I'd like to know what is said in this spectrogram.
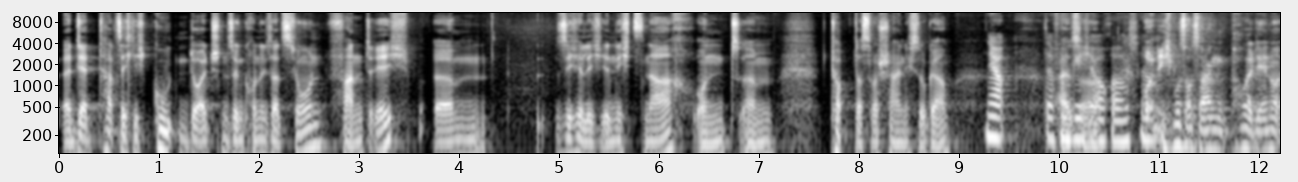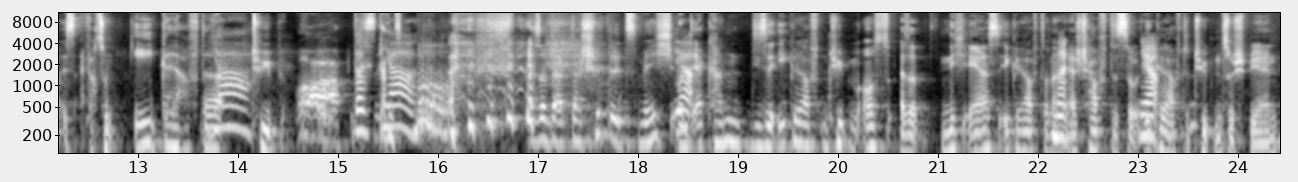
äh, der tatsächlich guten deutschen Synchronisation, fand ich, ähm, sicherlich in nichts nach und ähm, toppt das wahrscheinlich sogar. Ja. Davon also, gehe ich auch aus. Ja. Und ich muss auch sagen, Paul Dano ist einfach so ein ekelhafter ja, Typ. Oh, das, ganz, ja. Also da, da schüttelt es mich und er kann diese ekelhaften Typen aus, also nicht er ist ekelhaft, sondern Nein. er schafft es so ekelhafte Typen zu spielen.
